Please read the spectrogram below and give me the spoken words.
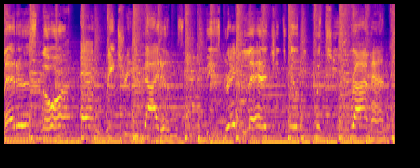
letters, lore, and retrieved items. These great legends will be put to rhyme and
